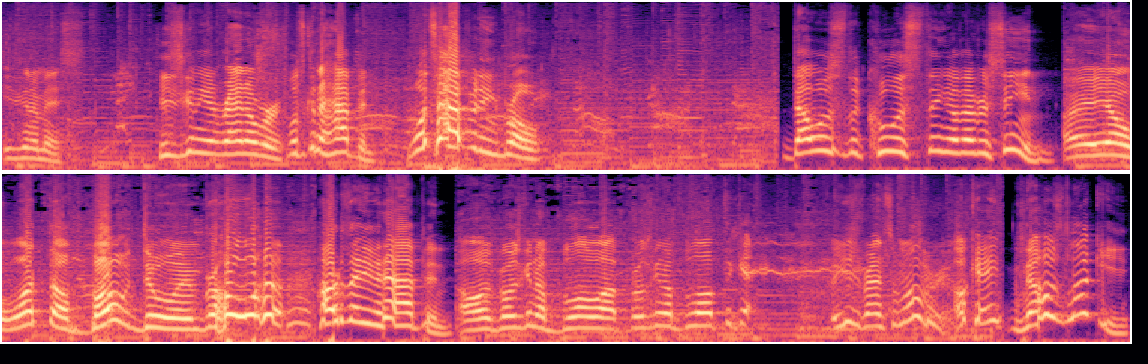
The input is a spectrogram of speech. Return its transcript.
He's gonna miss. He's gonna get ran over. What's gonna happen? What's happening, bro? That was the coolest thing I've ever seen. Hey, yo, what the boat doing, bro? How did that even happen? Oh, bro's gonna blow up. Bro's gonna blow up the guy. He just ran someone over. Okay, that was lucky.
